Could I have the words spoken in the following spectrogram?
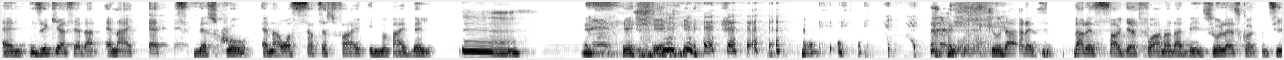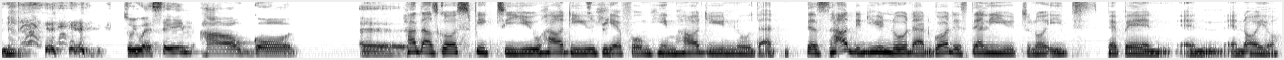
And Ezekiel said that, and I ate the scroll and I was satisfied in my belly. Mm. so that is that is subject for another day. So let's continue. so you were saying how God. Uh, how does God speak to you? How do you speak. hear from Him? How do you know that? This, how did you know that God is telling you to not eat pepper and, and, and oil?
